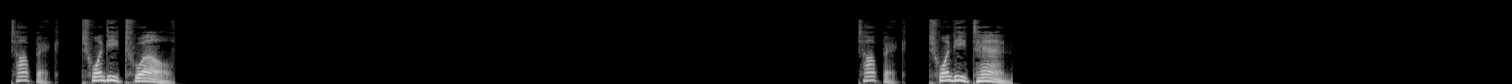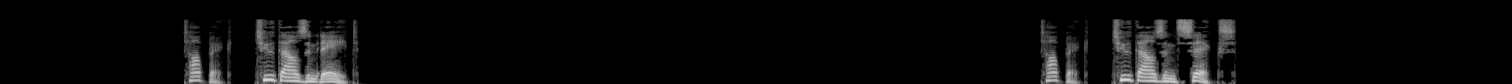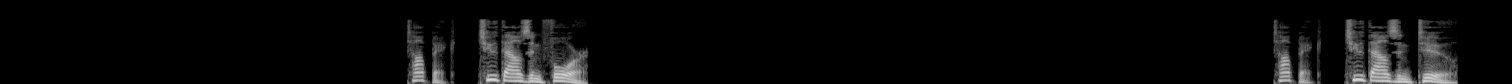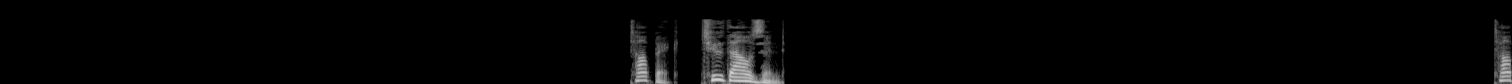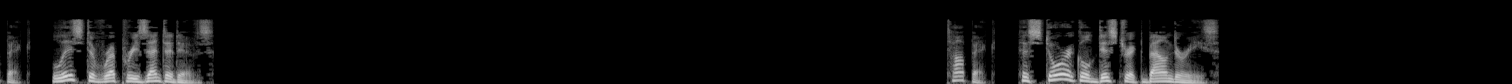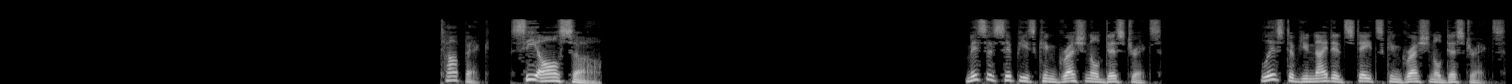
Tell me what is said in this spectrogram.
Topic 2012. Topic 2010. Topic 2008. Topic 2006. Topic 2004. Topic 2002. Topic 2000. Topic List of representatives. Topic Historical district boundaries. Topic See also Mississippi's congressional districts List of United States congressional districts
